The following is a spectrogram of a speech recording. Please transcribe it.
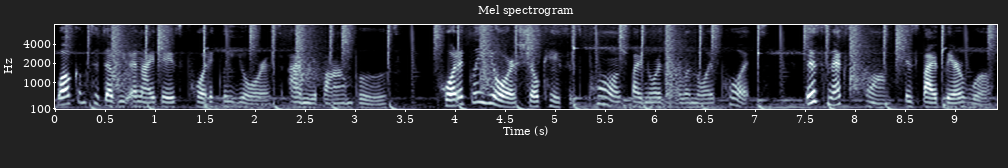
Welcome to WNIJ's Poetically Yours. I'm Yvonne Boose. Poetically Yours showcases poems by Northern Illinois poets. This next poem is by Bear Wolf.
